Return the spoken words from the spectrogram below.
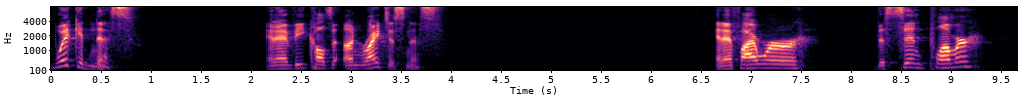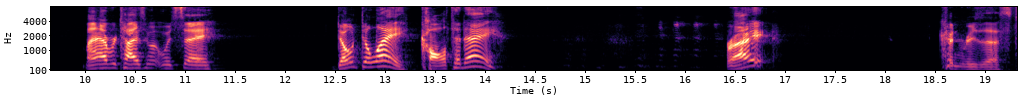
wickedness. NIV calls it unrighteousness. And if I were the sin plumber, my advertisement would say, Don't delay, call today. right? Couldn't resist.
